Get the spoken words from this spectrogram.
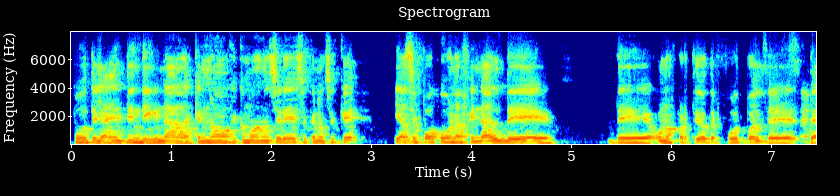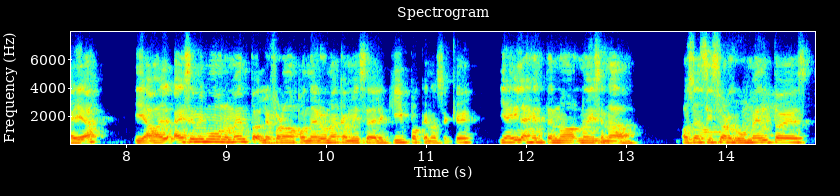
puta, y la gente indignada, que no, que cómo van a hacer eso, que no sé qué, y hace poco una final de, de unos partidos de fútbol de, de allá, y a, ese mismo monumento le fueron a poner una camisa del equipo, que no sé qué, y ahí la gente no, no dice nada. O sea, si su argumento es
